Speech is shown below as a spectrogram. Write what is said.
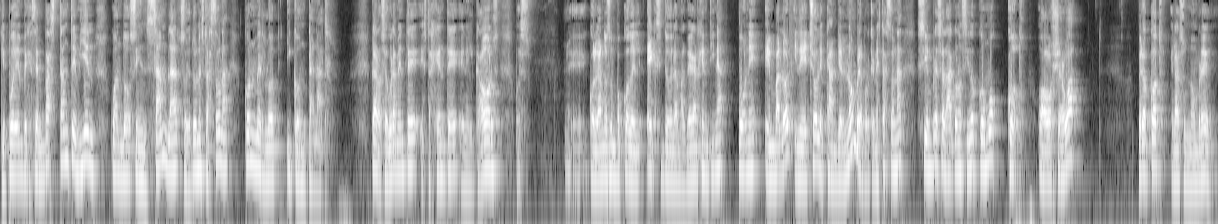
que puede envejecer bastante bien cuando se ensambla, sobre todo en esta zona, con Merlot y con Tanat. Claro, seguramente esta gente en el Cahors, pues eh, colgándose un poco del éxito de la Malbec argentina, pone en valor y de hecho le cambia el nombre, porque en esta zona siempre se la ha conocido como Cot o Auxerrois. Pero Cot era su nombre,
